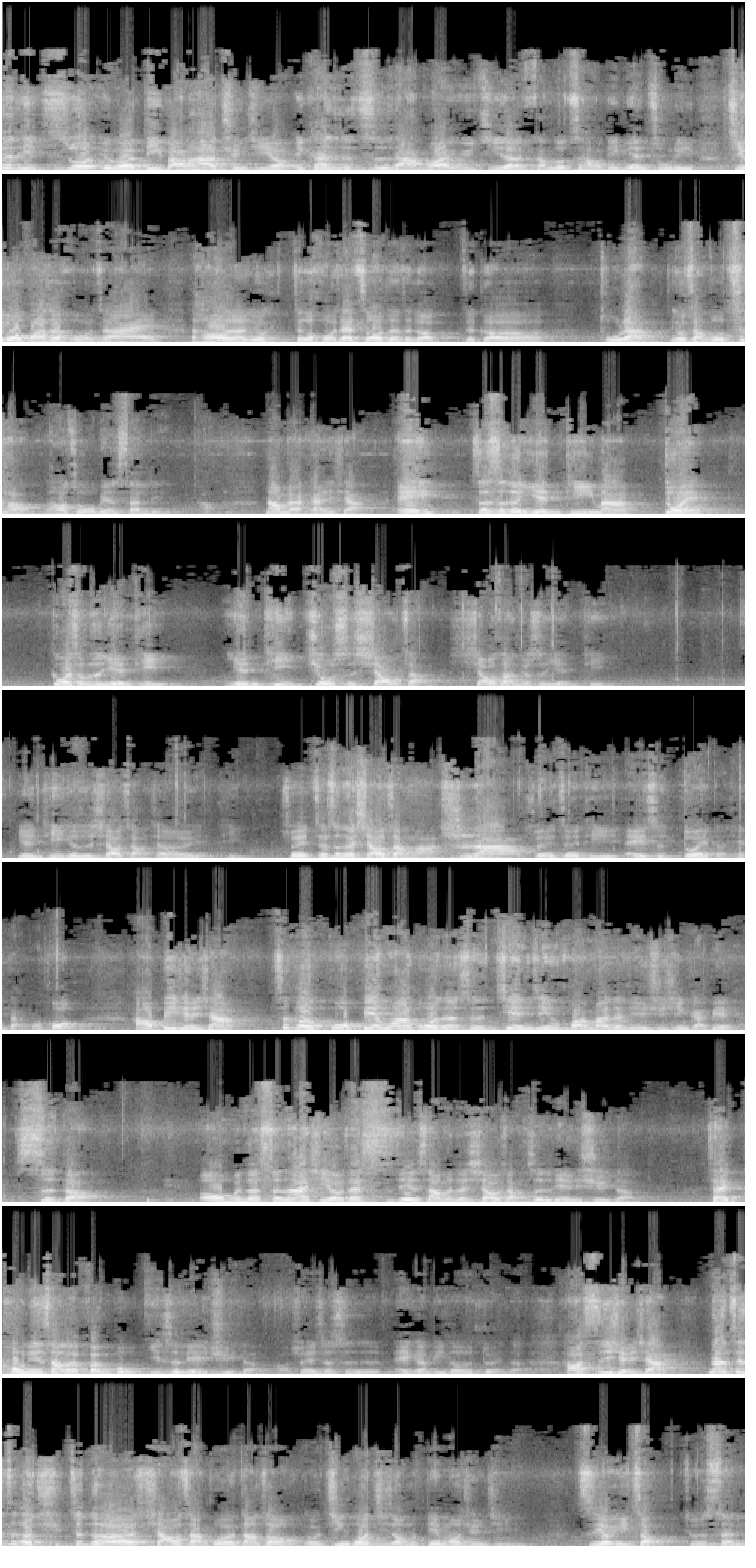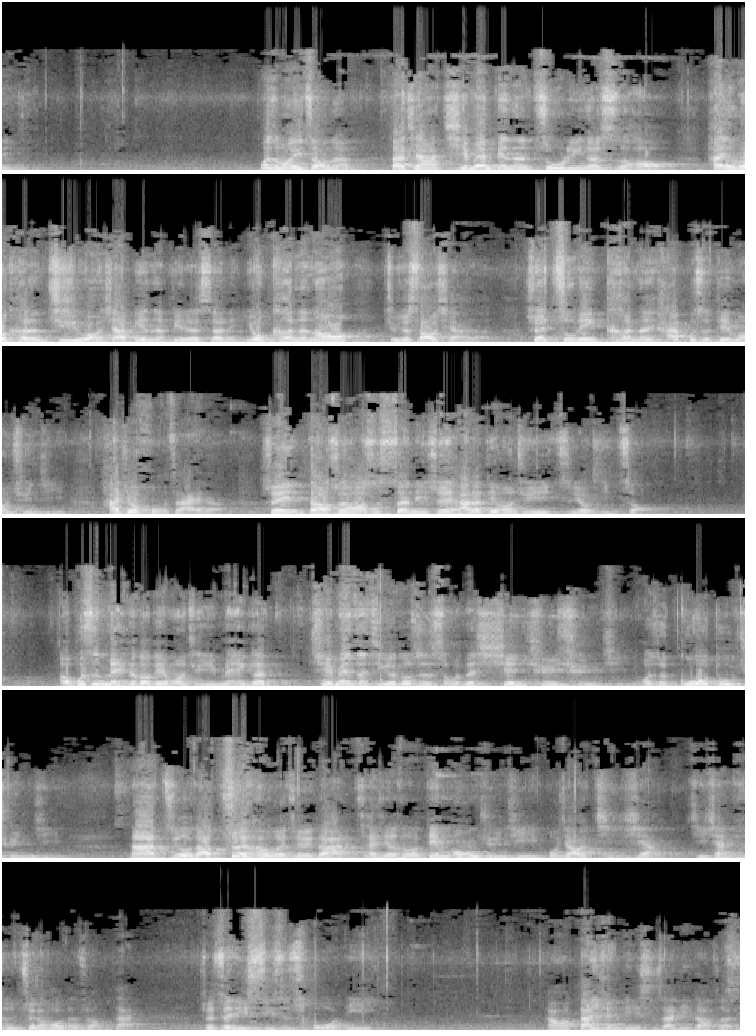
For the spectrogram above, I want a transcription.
这题说有个地方它的群集哦，一开始是池塘，后来淤积了，长出草地变竹林，结果发生火灾，然后呢又这个火灾之后的这个这个土壤又长出草，然后最后变森林。好，那我们来看一下，A 这是个掩替吗？对，各位什么是掩替？掩替就是消长，消长就是掩替，掩替就是消长，消长就是掩替。所以这是个消长吗？是啊，所以这题 A 是对的，先打勾勾。好，B 选项，这个过变化过程是渐进缓慢的连续性改变，是的。呃，我们的生态系有在时间上面的消长是连续的，在空间上的分布也是连续的啊，所以这是 A 跟 B 都是对的。好，C 选项，那在这个区这个消长过程当中，有经过几种巅峰群集，只有一种就是森林。为什么一种呢？大家前面变成竹林的时候，它有没有可能继续往下变成别的森林？有可能哦，就就烧起来了。所以竹林可能还不是巅峰群集，它就火灾了。所以到最后是森林，所以它的巅峰群集只有一种，而不是每个都巅峰群集。每一个前面这几个都是所谓的先驱群集或是过渡群集，那只有到最后一个阶段才叫做巅峰群集或叫极象。极象就是最后的状态。所以这里 C 是错的。好，单选题十三题到这里。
